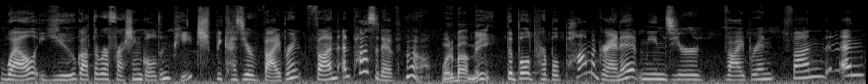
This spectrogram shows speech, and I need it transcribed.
Well, you got the refreshing golden peach because you're vibrant, fun, and positive. Oh, what about me? The bold purple pomegranate means you're vibrant, fun, and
